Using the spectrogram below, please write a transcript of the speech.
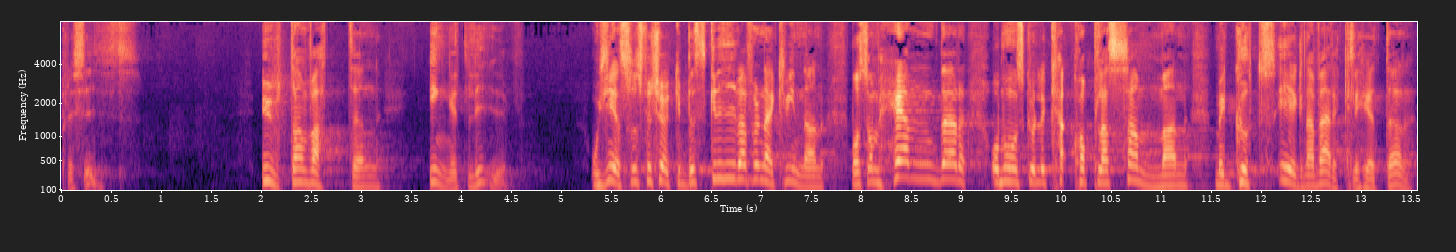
Precis. Utan vatten, inget liv. Och Jesus försöker beskriva för den här kvinnan vad som händer om hon skulle kopplas samman med Guds egna verkligheter.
